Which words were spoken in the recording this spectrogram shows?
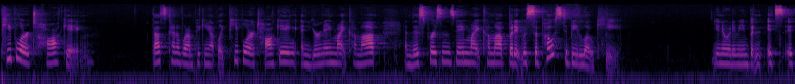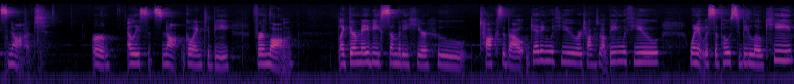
people are talking. That's kind of what I'm picking up. Like, people are talking, and your name might come up, and this person's name might come up, but it was supposed to be low key. You know what I mean? But it's it's not or at least it's not going to be for long. Like there may be somebody here who talks about getting with you or talks about being with you when it was supposed to be low key.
